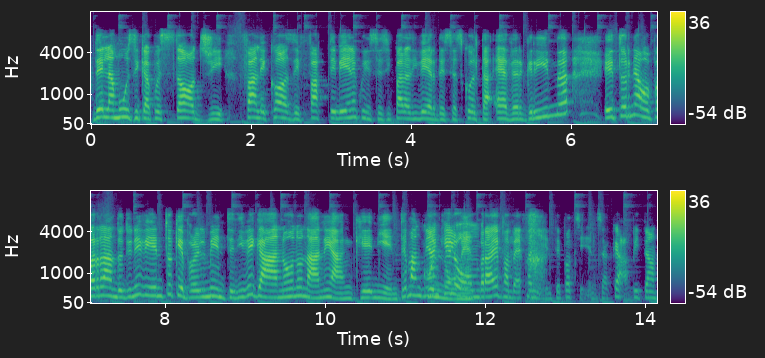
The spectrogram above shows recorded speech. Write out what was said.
della musica quest'oggi, fa le cose fatte bene, quindi se si parla di verde si ascolta Evergreen e torniamo parlando di un evento che probabilmente di vegano non ha neanche niente, manco neanche l'ombra e vabbè fa niente, pazienza, capita.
